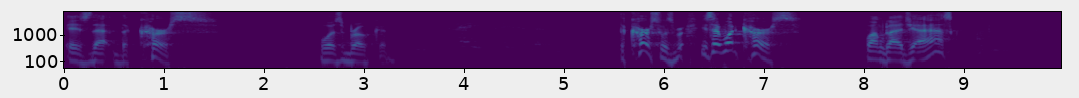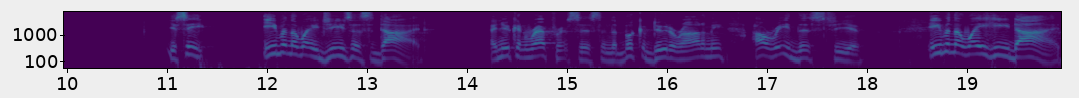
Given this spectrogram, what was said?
is that the curse was broken. The curse was. Broken. You said, what curse? Well, I'm glad you asked. You see, even the way Jesus died, and you can reference this in the book of Deuteronomy, I'll read this to you. Even the way he died,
